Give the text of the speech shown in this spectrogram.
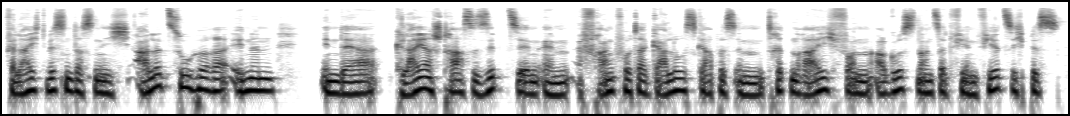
Vielleicht wissen das nicht alle ZuhörerInnen. In der Kleierstraße 17 im Frankfurter Gallus gab es im Dritten Reich von August 1944 bis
